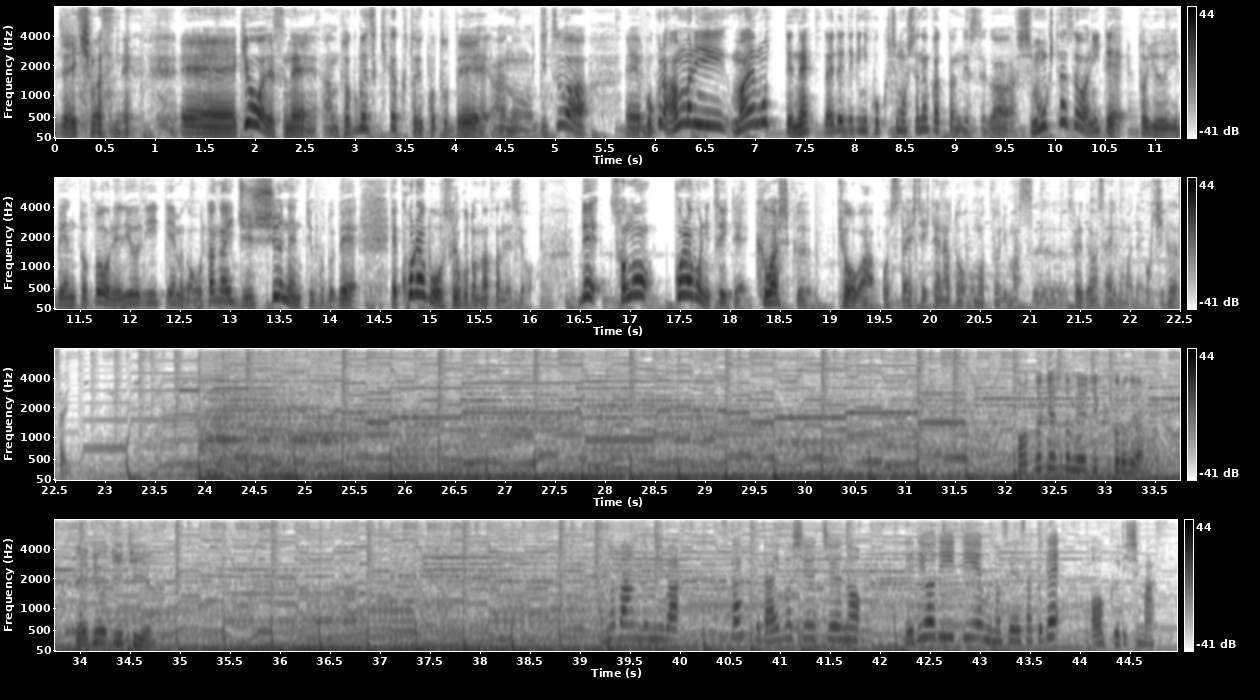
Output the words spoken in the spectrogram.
じゃあ行きますね。えー今日はですね、あの特別企画ということで、あの実は、えー僕らあんまり前もってね、大々的に告知もしてなかったんですが、下北沢にてというイベントと、レディオ DTM がお互い10周年ということで、えコラボをすることになったんですよ。で、そのコラボについて詳しく今日はお伝えしていきたいなと思っております。それでは最後までお聞きください。ポッドキャストミュージックプログラム「radio DTM」この番組はスタッフ大募集中の「レディオ DTM」の制作でお送りします。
